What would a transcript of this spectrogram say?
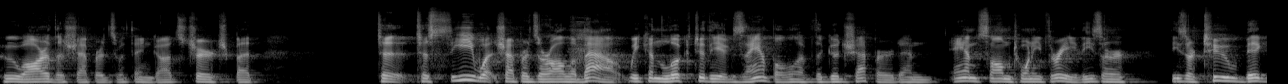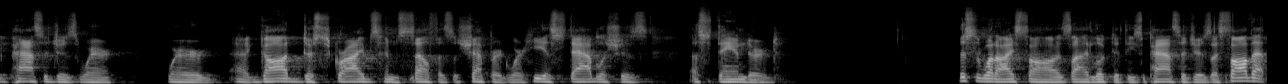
who are the shepherds within God's church, but to, to see what shepherds are all about, we can look to the example of the Good Shepherd and, and Psalm 23. These are, these are two big passages where, where uh, God describes himself as a shepherd, where he establishes a standard. This is what I saw as I looked at these passages. I saw that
